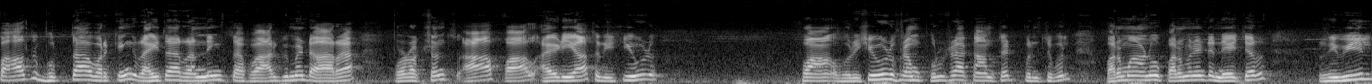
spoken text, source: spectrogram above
ఫాల్స్ భుక్తా వర్కింగ్ రహిత running of argument aura productions of all ideas received ఫా received from purusha concept principle paramanu permanent nature reveal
